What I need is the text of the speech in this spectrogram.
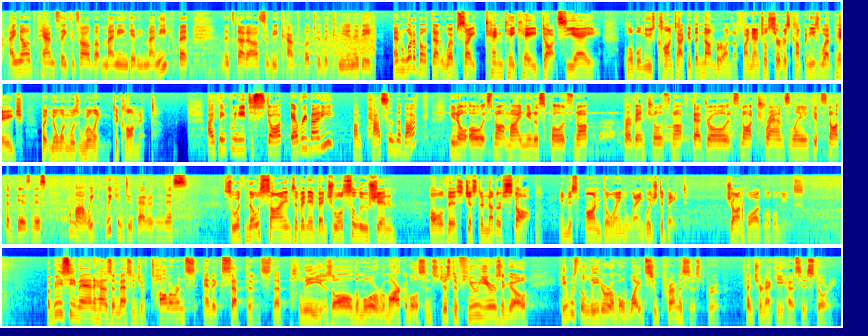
I know TransLink it's all about money and getting money, but it's got to also be accountable to the community. And what about that website 10kk.ca? Global News contacted the number on the financial service company's webpage, but no one was willing to comment. I think we need to stop everybody from passing the buck. You know, oh, it's not my municipal, it's not provincial, it's not federal, it's not TransLink, it's not the business. Come on, we, we can do better than this. So, with no signs of an eventual solution, all this just another stop in this ongoing language debate. John Hua, Global News. A BC man has a message of tolerance and acceptance. That plea is all the more remarkable since just a few years ago, he was the leader of a white supremacist group. Ted Chernecki has his story.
